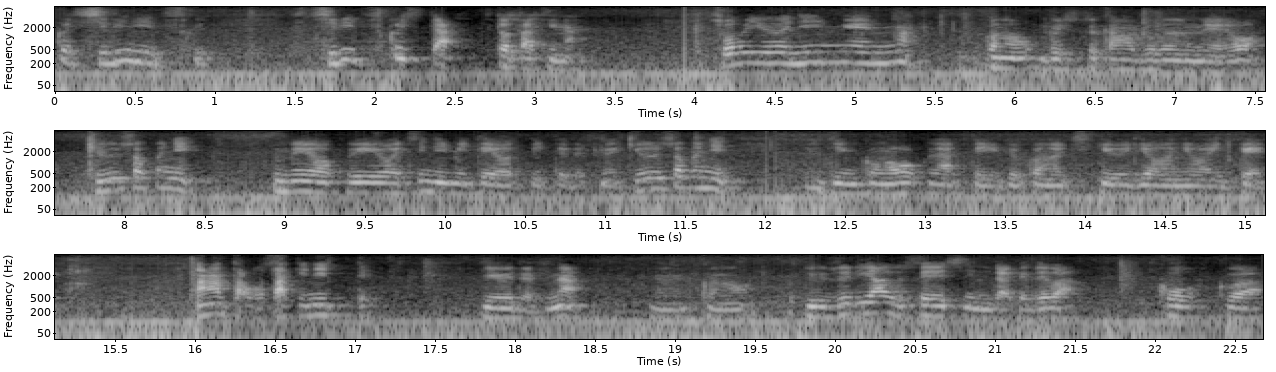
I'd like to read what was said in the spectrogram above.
く知りにつく知り尽くした人たちがそういう人間がこの物質科学文明を急速に梅を冬を地に見てよって言ってですね急速に人口が多くなっていくこの地球上においてあなたお先にっていうですね、うん、この譲り合う精神だけでは幸福は、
